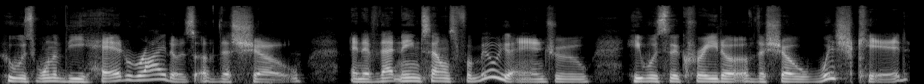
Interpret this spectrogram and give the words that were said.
who was one of the head writers of the show. And if that name sounds familiar, Andrew, he was the creator of the show Wish Kid.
